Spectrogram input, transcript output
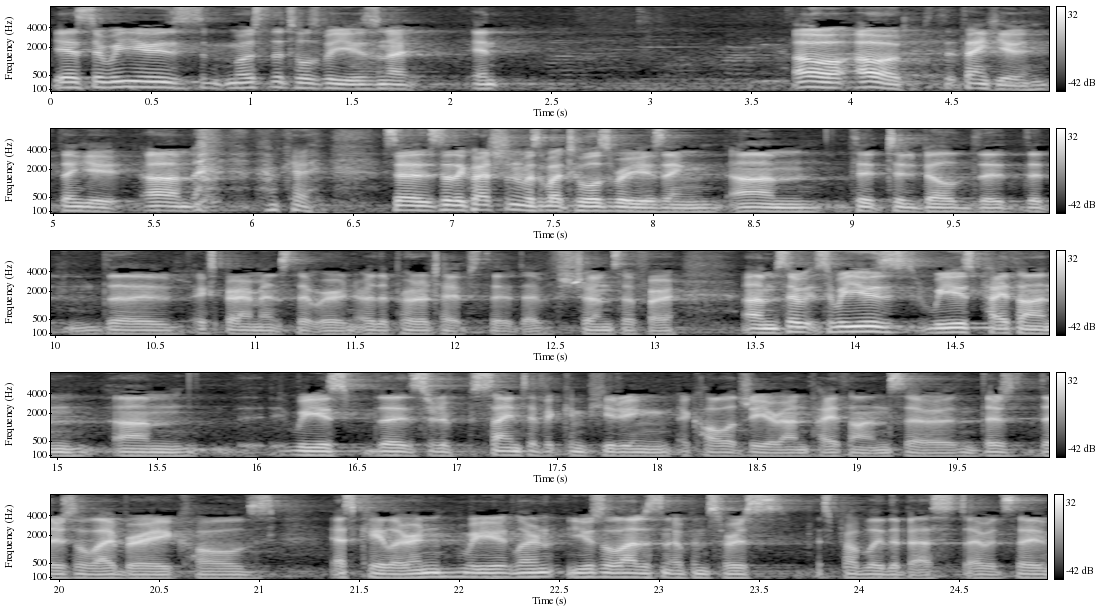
Yeah, so we use, most of the tools we use in, our, in Oh, oh, thank you, thank you. Um, okay, so, so the question was what tools we're using um, to, to, build the, the, the, experiments that were, or the prototypes that I've shown so far. Um, so, so we use, we use Python, um, we use the sort of scientific computing ecology around Python. So there's, there's a library called sklearn. We learn, use a lot as an open source, it's probably the best, I would say,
